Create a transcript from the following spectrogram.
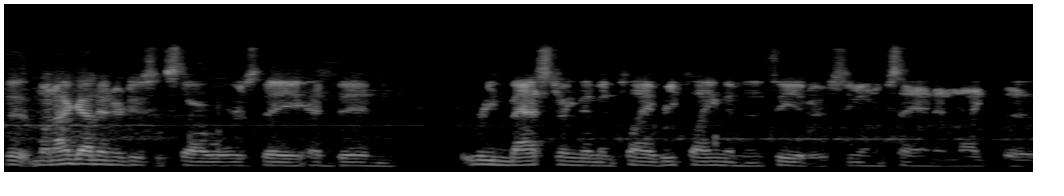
the, when I got introduced to Star Wars, they had been remastering them and playing replaying them in theaters. You know what I'm saying? In like the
